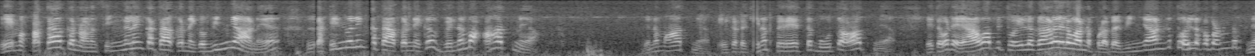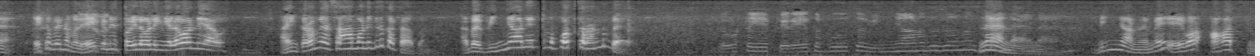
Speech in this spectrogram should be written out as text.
එහෙම කතා කරනවා නම් සිංහලෙන් කතා කරන එක විඥාණය ලතින් වලින් කතා කරන එක වෙනම ආත්මයක්. වෙනම ආත්මයක්. ඒකට කියන පෙරේත භූත ආත්මයක්. එතකොට එයාව අපි තොইল ගාලා එලවන්න පුළුවන්. හැබැයි විඥාණයට තොইল කපන්න නෑ. ඒක වෙනම දෙයක්. ඒකනේ තොইল වලින් එලවන්නේ යාව. අයින් කරාම එයා සාමාන්‍ය විදිහට කතා කරනවා. හැබැයි විඥාණයට මොකවත් කරන්න බෑ. එතකොට මේ පෙරේත භූත විඥානද නෑ නෑ නෑ. විඥාන නෙමෙයි ඒවා ආත්ම.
